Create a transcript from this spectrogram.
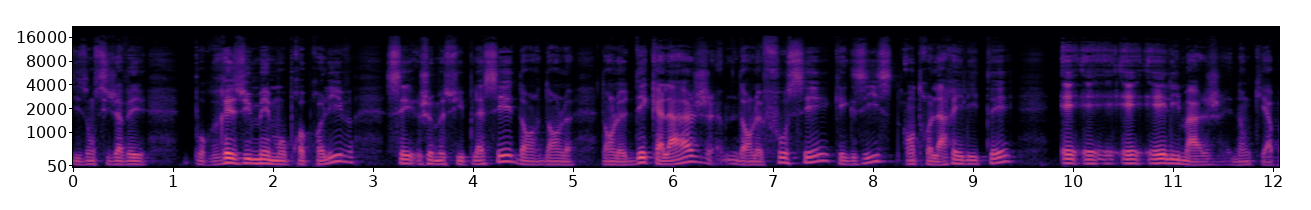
disons si j'avais pour résumer mon propre livre, c'est je me suis placé dans, dans, le, dans le décalage, dans le fossé qui existe entre la réalité et, l'image, donc qui, a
